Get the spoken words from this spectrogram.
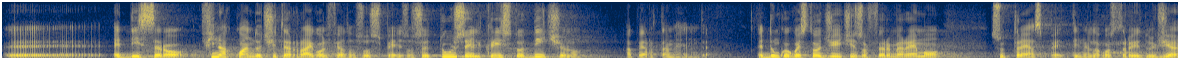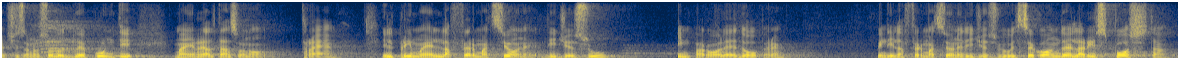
eh, e dissero, fino a quando ci terrai col fiato sospeso? Se tu sei il Cristo, dicelo apertamente. E dunque quest'oggi ci soffermeremo su tre aspetti. Nella vostra liturgia ci sono solo due punti, ma in realtà sono tre. Il primo è l'affermazione di Gesù in parole ed opere, quindi l'affermazione di Gesù. Il secondo è la risposta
